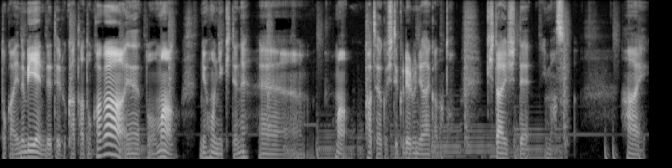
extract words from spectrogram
とか NBA に出てる方とかが、えっ、ー、と、まあ、日本に来てね、えー、まあ、活躍してくれるんじゃないかなと期待しています。はい。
